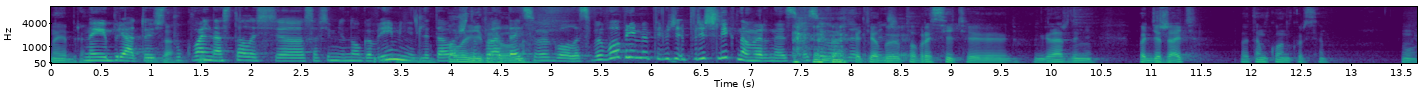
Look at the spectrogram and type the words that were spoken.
ноября. Ноября, то есть Да. буквально осталось э, совсем немного времени для того, Половина чтобы ровно. отдать свой голос. Вы вовремя при- пришли к нам, Эрнест, спасибо Хотел бы попросить э, граждане поддержать в этом конкурсе, вот,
